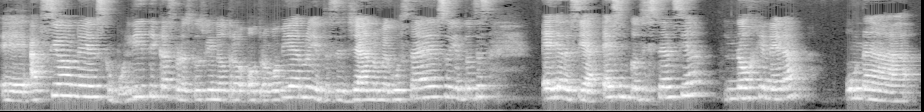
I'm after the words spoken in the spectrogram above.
eh, acciones, con políticas, pero después viene otro, otro gobierno y entonces ya no me gusta eso y entonces ella decía, esa inconsistencia no genera una,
